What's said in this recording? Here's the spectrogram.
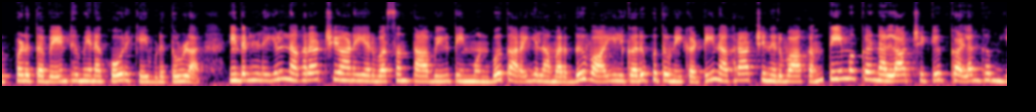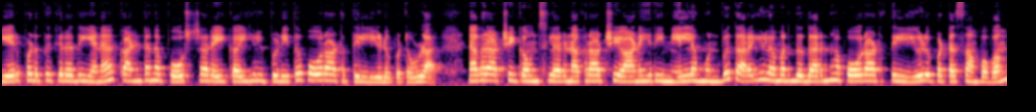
உட்படுத்த வேண்டும் என கோரிக்கை விடுத்துள்ளார். இந்த நிலையில் நகராட்சி ஆணையர் வசந்தா வீட்டின் முன்பு தரையில் அமர்ந்து வாயில் கருப்பு துணி கட்டி நகராட்சி நிர்வாகம் திமுக நல்லாட்சிக்கு களங்கம் ஏற்படுத்துகிறது என கண்டன போஸ்டரை கையில் பிடித்து போராட்டத்தில் ஈடுபட்டுள்ளார். நகராட்சி கவுன்சிலர் நகராட்சி ஆணையரின் இல்லம் முன்பு தரையில் அமர்ந்து தர்ணா போராட்டத்தில் ஈடுபட்ட சம்பவம்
